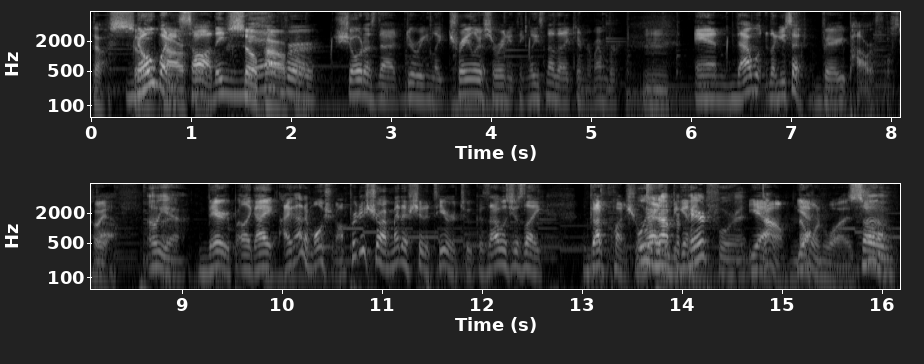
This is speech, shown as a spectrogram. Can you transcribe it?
That was so nobody powerful. saw. They so never powerful. showed us that during like trailers or anything. At least not that I can remember. Mm-hmm. And that was, like you said, very powerful stuff. Oh, yeah. Oh yeah. very like I, I got emotional. I'm pretty sure I might have shed a tear or two because I was just like gut punch. Well, right you're at not the beginning. prepared for it. Yeah, No, no yeah. one was. So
